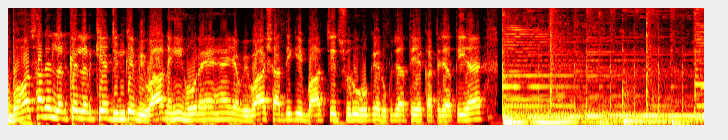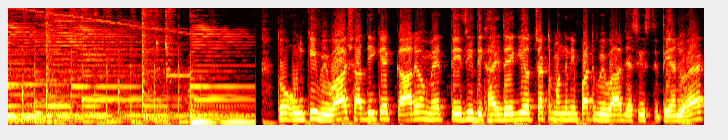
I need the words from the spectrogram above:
बहुत सारे लड़के लड़कियाँ जिनके विवाह नहीं हो रहे हैं या विवाह शादी की बातचीत शुरू होकर रुक जाती है, कट जाती है। तो उनकी विवाह शादी के कार्यों में तेज़ी दिखाई देगी और चट मंगनी पट विवाह जैसी स्थितियाँ जो है,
